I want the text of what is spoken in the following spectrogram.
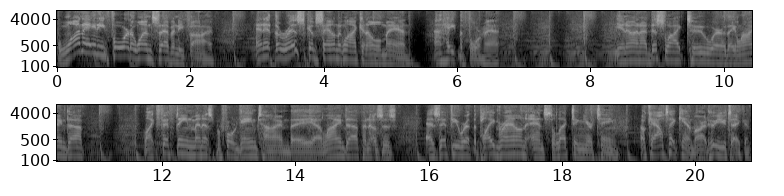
184 to 175. And at the risk of sounding like an old man, I hate the format. You know, and I dislike too where they lined up like 15 minutes before game time, they uh, lined up and it was as, as if you were at the playground and selecting your team. Okay, I'll take him. All right, who are you taking?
